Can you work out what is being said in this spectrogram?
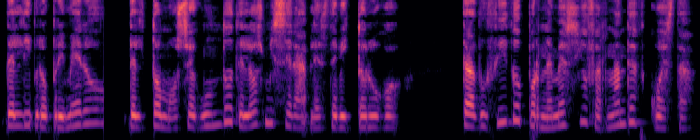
del libro primero del tomo segundo de los miserables de víctor hugo traducido por nemesio fernandez cuesta.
